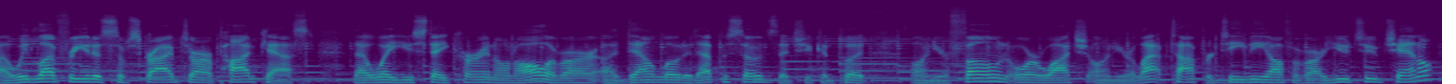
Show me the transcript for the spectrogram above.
Uh, we'd love for you to subscribe to our podcast. That way, you stay current on all of our uh, downloaded episodes that you can put on your phone or watch on your laptop or TV off of our YouTube channel.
